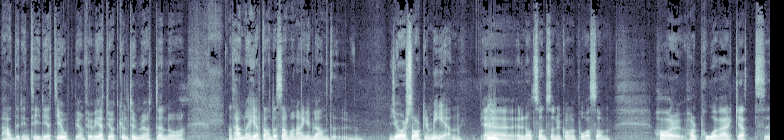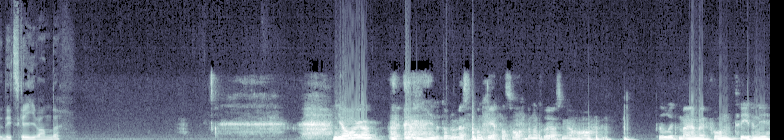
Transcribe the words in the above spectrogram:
hade din tid i Etiopien. För jag vet ju att kulturmöten och att hamna i helt andra sammanhang ibland gör saker med en. Mm. Eh, är det något sånt som du kommer på som har, har påverkat ditt skrivande? Ja, jag, en av de mest konkreta sakerna tror jag som jag har burit med mig från tiden i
